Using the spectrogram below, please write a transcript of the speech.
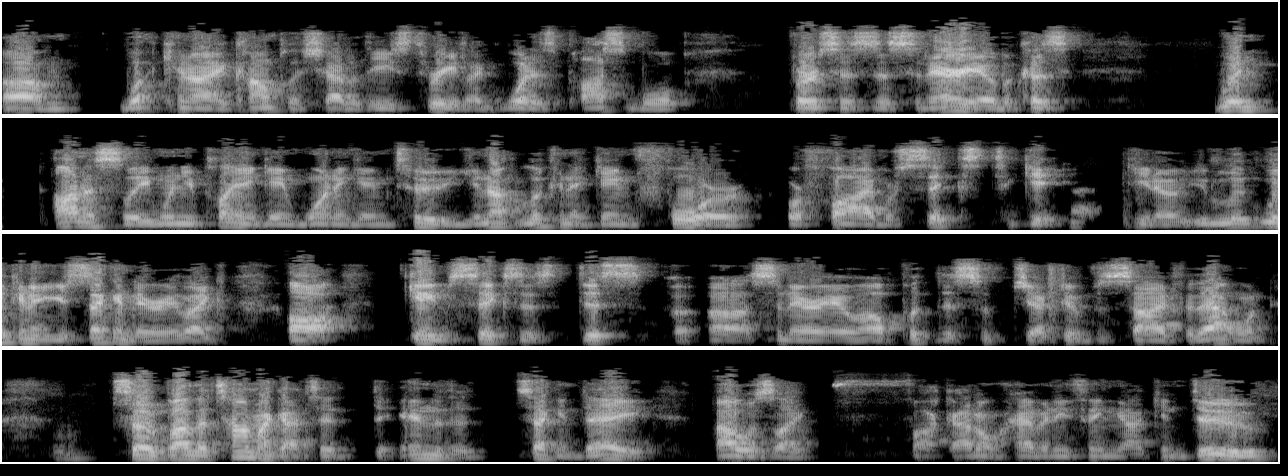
Um, what can I accomplish out of these three? Like, what is possible versus the scenario? Because when honestly, when you're playing game one and game two, you're not looking at game four or five or six to get, you know, you're loo- looking at your secondary like, oh, game six is this uh, scenario. I'll put this objective aside for that one. So by the time I got to the end of the second day, I was like, fuck, I don't have anything I can do.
